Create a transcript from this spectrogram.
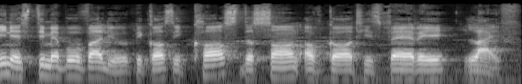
inestimable value because it cost the Son of God his very life.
